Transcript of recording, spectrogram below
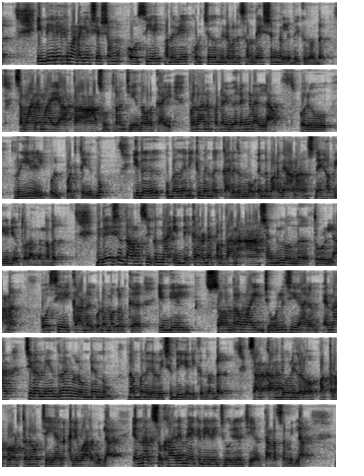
ഇന്ത്യയിലേക്ക് മടങ്ങിയ ശേഷം ഒ സി ഐ പദവിയെക്കുറിച്ച് നിരവധി സന്ദേശങ്ങൾ ലഭിക്കുന്നുണ്ട്. സമാനമായ യാത്ര ആസൂത്രണം ചെയ്യുന്നവർക്കായി പ്രധാനപ്പെട്ട വിവരങ്ങളെല്ലാം ഒരു റീലിൽ ഉൾപ്പെടുത്തിയിരുന്നു. ഇത് ഉപകരിക്കുമെന്ന് കരുതുന്നു എന്ന് പറഞ്ഞാണ് സ്നേഹ വീഡിയോ തുടങ്ങുന്നത്. വിദേശത്ത് താമസിക്കുന്ന ഇന്ത്യക്കാരുടെ പ്രധാന ആശങ്കകളിലൊന്ന് തൊഴിലാണ്. ഒ സി ഐ കാർഡ് ഉടമകൾക്ക് ഇന്ത്യയിൽ സ്വതന്ത്രമായി ജോലി ചെയ്യാനും എന്നാൽ ചില നിയന്ത്രണങ്ങളുണ്ടെന്നും ദമ്പതികൾ വിശദീകരിക്കുന്നുണ്ട്. സർക്കാർ ജോലികളോ പത്രപ്രവർത്തനമോ ചെയ്യാൻ അനിവാര്യമില്ല. എന്നാൽ സ്വകാര്യ മേഖലയിലെ ജോലികൾ ചെയ്യാൻ തടസ്സമില്ല.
